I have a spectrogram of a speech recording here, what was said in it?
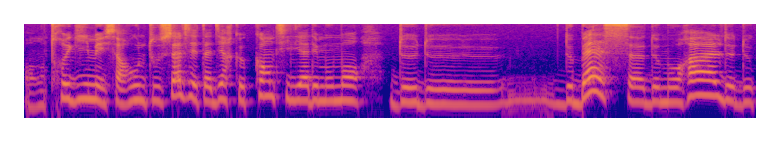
Entre guillemets, ça roule tout seul, c'est-à-dire que quand il y a des moments de, de, de baisse de morale, de, de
